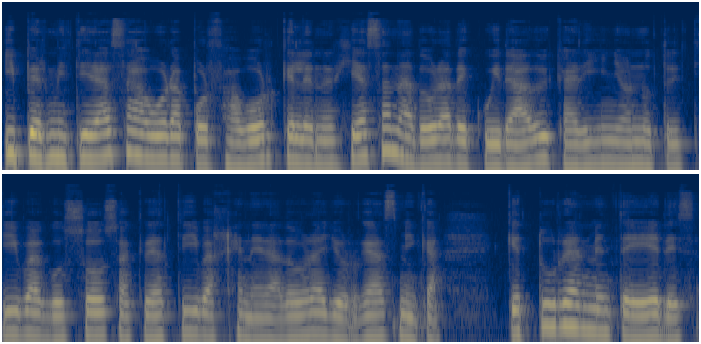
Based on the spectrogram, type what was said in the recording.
Y permitirás ahora, por favor, que la energía sanadora de cuidado y cariño, nutritiva, gozosa, creativa, generadora y orgásmica que tú realmente eres,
